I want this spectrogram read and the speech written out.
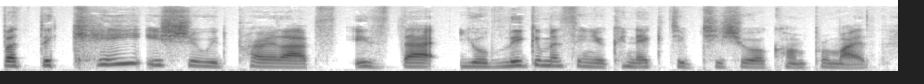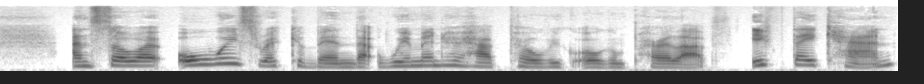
but the key issue with prolapse is that your ligaments and your connective tissue are compromised. And so, I always recommend that women who have pelvic organ prolapse, if they can,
